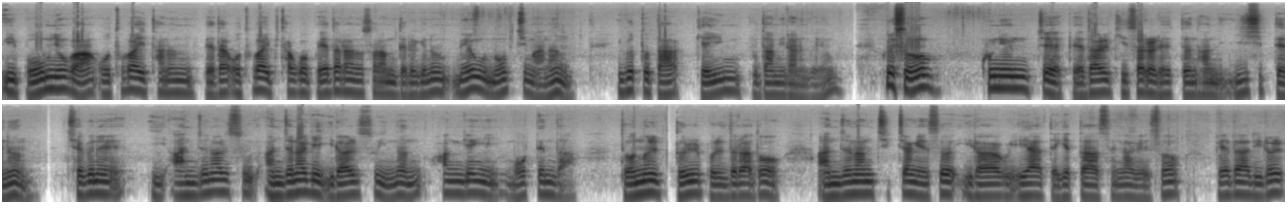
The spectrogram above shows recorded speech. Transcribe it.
이 보험료가 오토바이 타는 배달, 오토바이 타고 배달하는 사람들에게는 매우 높지만은 이것도 다 개인 부담이라는 거예요. 그래서 9년째 배달 기사를 했던 한 20대는 최근에 이 안전할 수, 안전하게 일할 수 있는 환경이 못 된다. 돈을 덜 벌더라도 안전한 직장에서 일해야 되겠다 생각해서 배달 일을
